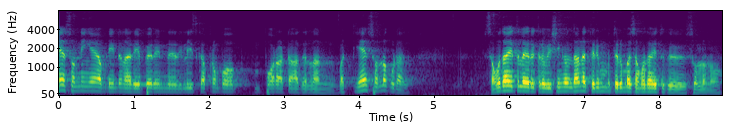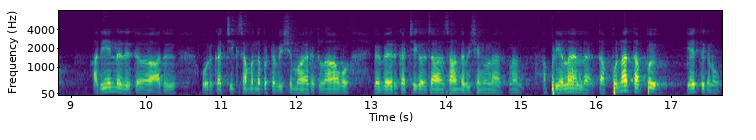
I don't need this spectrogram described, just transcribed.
ஏன் சொன்னீங்க அப்படின்ட்டு நிறைய பேர் இந்த ரிலீஸ்க்கு அப்புறம் போ போராட்டம் அதெல்லாம் பட் ஏன் சொல்லக்கூடாது? சமுதாயத்தில் இருக்கிற விஷயங்கள் தானே திரும்ப திரும்ப சமுதாயத்துக்கு சொல்லணும். அது என்னது அது ஒரு கட்சிக்கு சம்மந்தப்பட்ட விஷயமா இருக்கலாம் வெவ்வேறு கட்சிகள் சா சார்ந்த விஷயங்களா இருக்கலாம். அப்படியெல்லாம் இல்லை. தப்புனா தப்பு ஏற்றுக்கணும்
